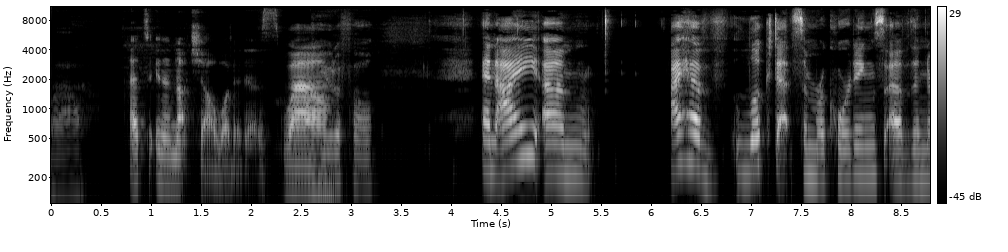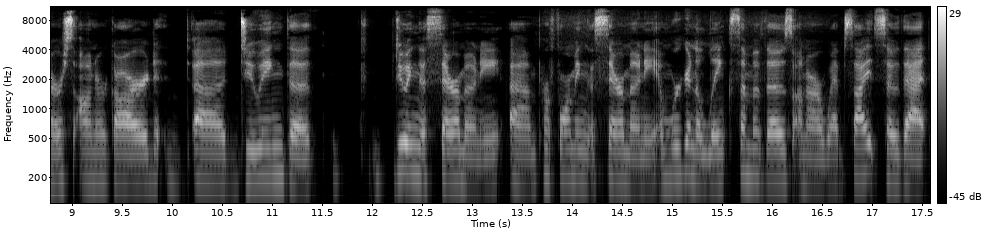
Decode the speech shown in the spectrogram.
Wow. That's in a nutshell what it is. Wow. Beautiful. And I um I have looked at some recordings of the Nurse Honor Guard uh, doing the doing this ceremony, um, performing this ceremony, and we're going to link some of those on our website so that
